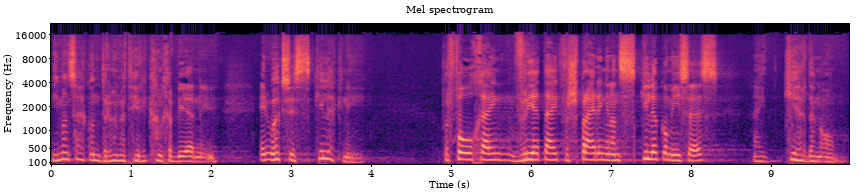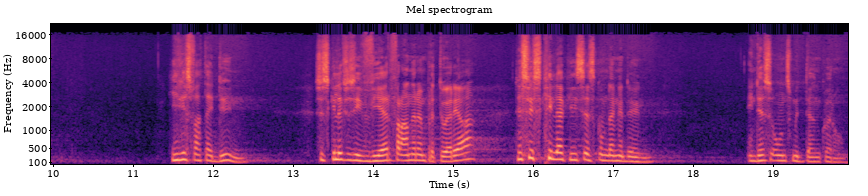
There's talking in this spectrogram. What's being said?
Niemand sou kon droom dat hierdie kan gebeur nie en ook so skielik nie. Vervolging, wreedheid, verspreiding en dan skielik kom Jesus en hy keer dinge om. Hier is wat hy doen. So skielik soos hy weer verander in Pretoria, dis so skielik Jesus kom dinge doen. En dis ons moet dink oor hom.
